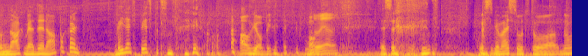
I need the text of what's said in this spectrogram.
un nākamajā dienā apakaļ. Biļeti 15 eiro. Avio biļeti. Nu, jā. Es, es viņam aizsūtu to nu,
